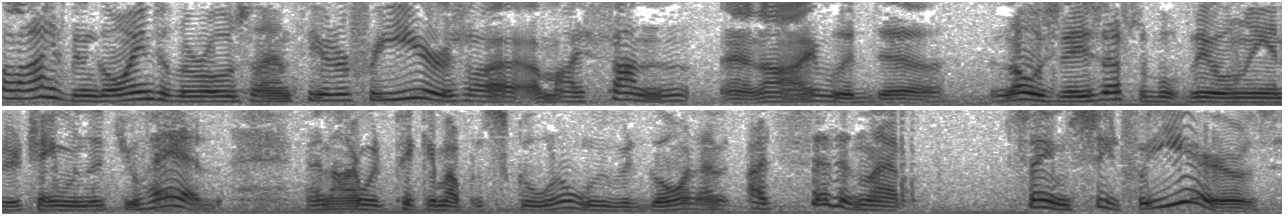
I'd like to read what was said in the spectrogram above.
Well, I had been going to the Roseland Theater for years. I, my son and I would, uh, in those days, that's about the only entertainment that you had. And I would pick him up at school and we would go, and I'd sit in that same seat for years.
